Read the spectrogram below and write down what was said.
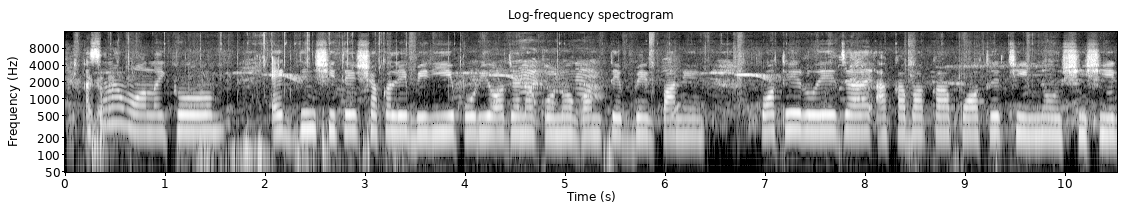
আসসালামু আলাইকুম। একদিন শীতের সকালে বেরিয়ে পড়ি অজানা কোনো গন্তব্যের পানে। পথে রয়ে যায় আঁকাবাঁকা পথের চিহ্ন শিশির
